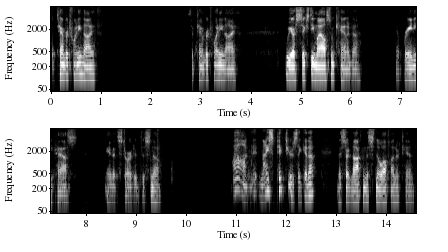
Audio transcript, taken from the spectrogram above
September 29th. September 29th. We are 60 miles from Canada at Rainy Pass, and it started to snow. Wow, nice pictures. I get up and I start knocking the snow off on our tent.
